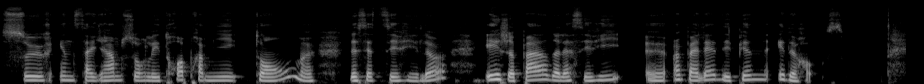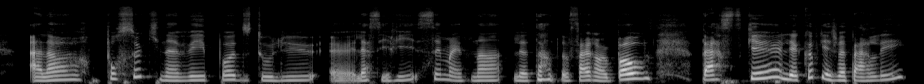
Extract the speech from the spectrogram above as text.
sur Instagram sur les 3 premiers tomes de cette série-là et je parle de la série, heu, Un palais d'épines et de roses. Alors, pour ceux qui n'avaient pas du tout lu, heu, la série, c'est maintenant le temps de faire un pause parce que le couple que je vais parler,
